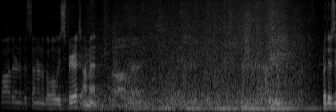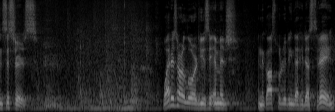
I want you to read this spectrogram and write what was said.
Father, and of the Son, and of the Holy Spirit. Amen. Brothers and sisters, why does our Lord use the image in the gospel reading that he does today?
